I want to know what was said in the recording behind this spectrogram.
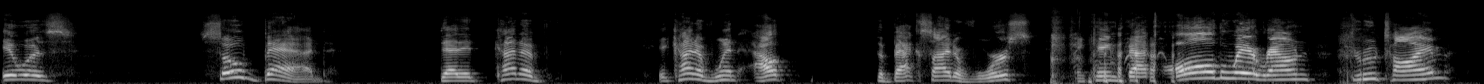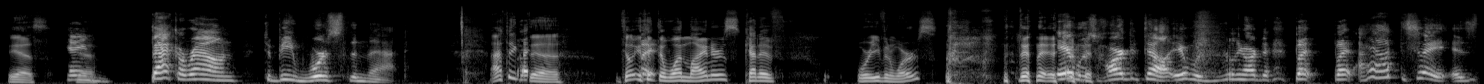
It was so bad that it kind of it kind of went out the backside of worse and came back all the way around through time, yes. came Yeah. back around to be worse than that. I think but- the don't you think the one-liners kind of were even worse? it was hard to tell. It was really hard to, but but I have to say, is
